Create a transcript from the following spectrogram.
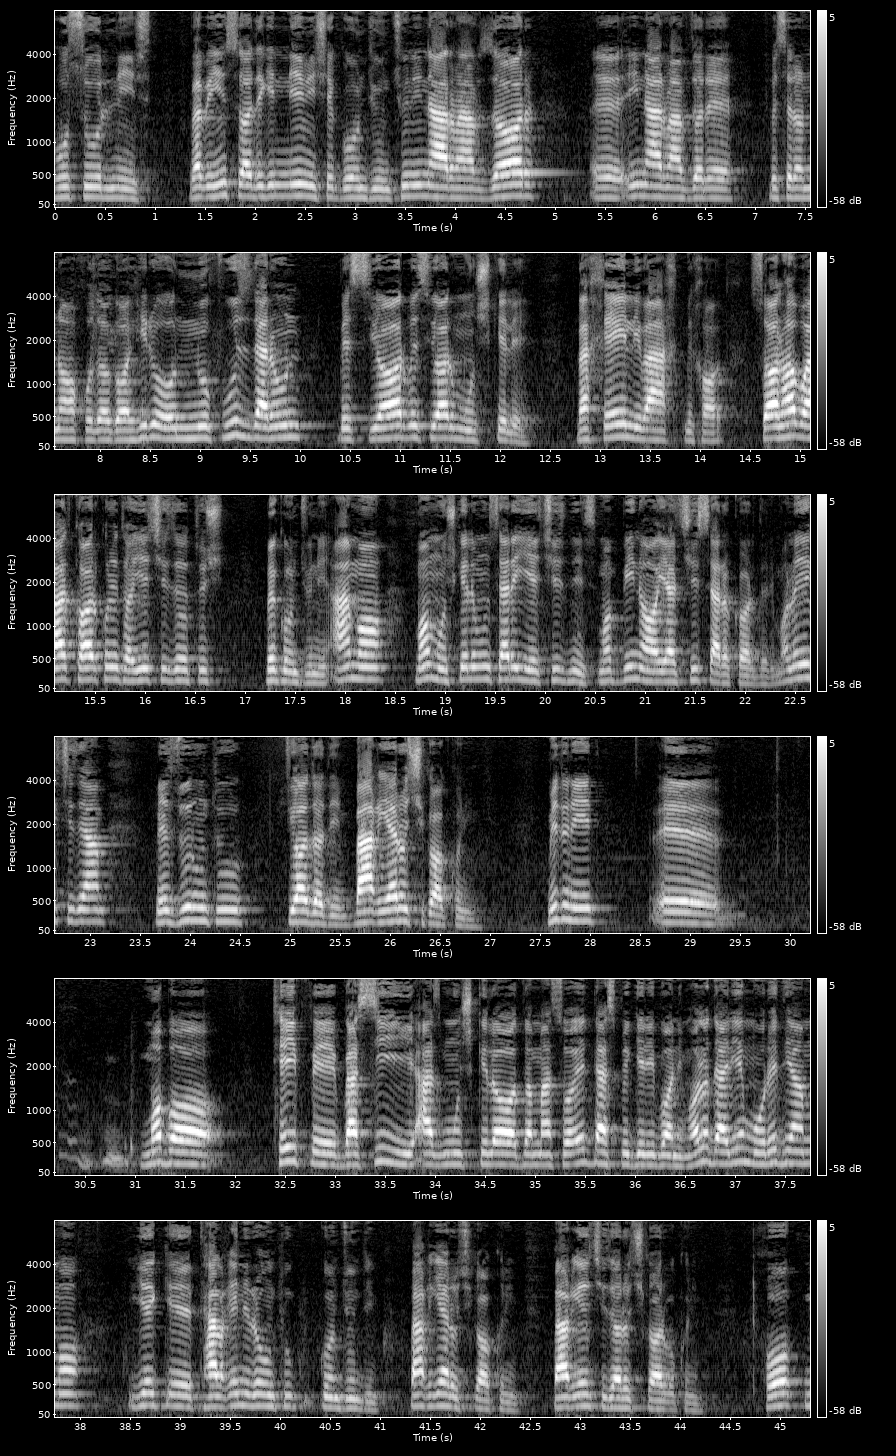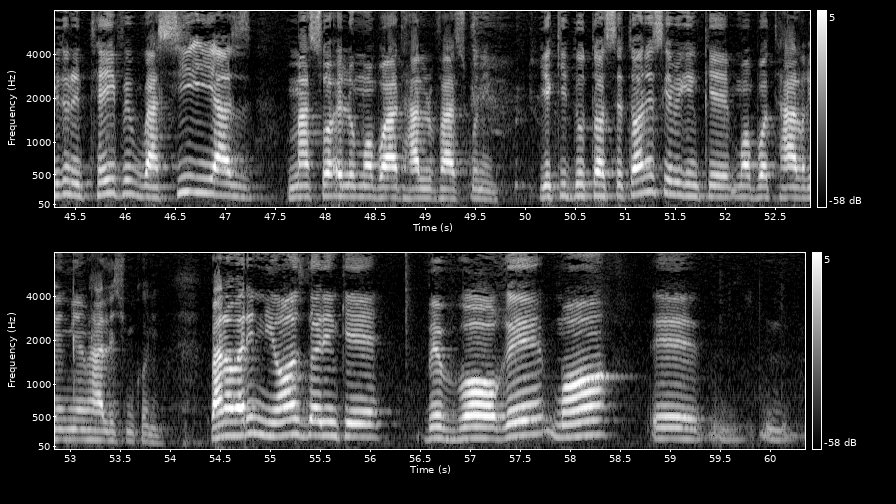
حصول نیست و به این سادگی نمیشه گنجون. چون این نرم افزار این نرم افزار به اصطلاح ناخودآگاهی رو نفوذ در اون بسیار بسیار مشکله و خیلی وقت می‌خواد. سالها باید کار کنی تا یه چیزی رو توش بگنجونی. اما ما مشکلمون سر یه چیز نیست. ما بی نهایت چیز سر و کار داریم. حالا یک چیزی هم به زور اون تو جا دادیم. بقیه رو چیکار کنیم؟ می‌دونید ما با طیف وسیعی از مشکلات و مسائل دست به گریبانیم. حالا در یه موردی هم ما یک تلقینی رو اون تو گنجوندیم. بقیه رو چیکار کنیم؟ بقیه چیزها رو چیکار بکنیم؟ خب می‌دونید طیف وسیعی از مسائل رو ما باید حل و فصل کنیم. یکی دو تا سه تا نیست که بگیم که ما با تلقین میایم حلش می‌کنیم. بنابراین نیاز داریم که به واقع ما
